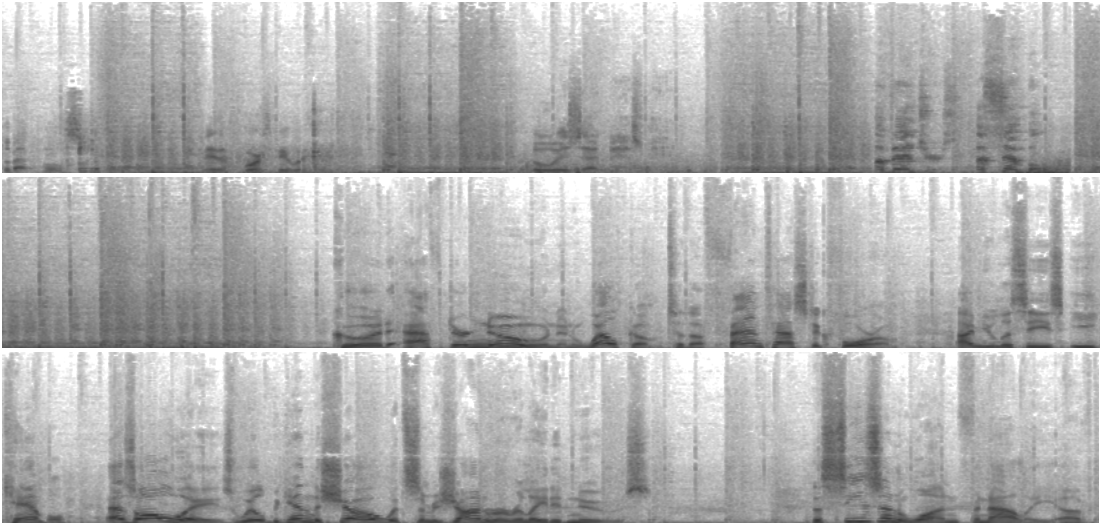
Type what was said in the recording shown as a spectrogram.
To the Batmobiles. May the force be with you. Who is that masked man? Avengers, assemble! Good afternoon and welcome to the Fantastic Forum. I'm Ulysses E. Campbell. As always, we'll begin the show with some genre related news. The season 1 finale of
